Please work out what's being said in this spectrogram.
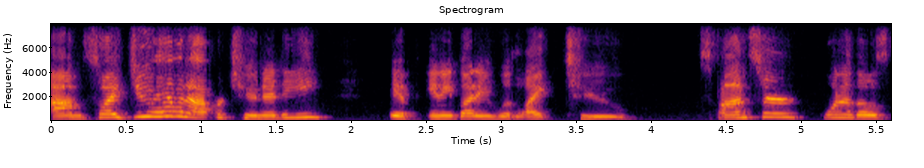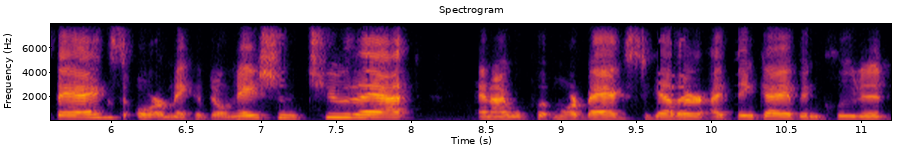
Um, so I do have an opportunity if anybody would like to sponsor one of those bags or make a donation to that, and I will put more bags together. I think I have included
